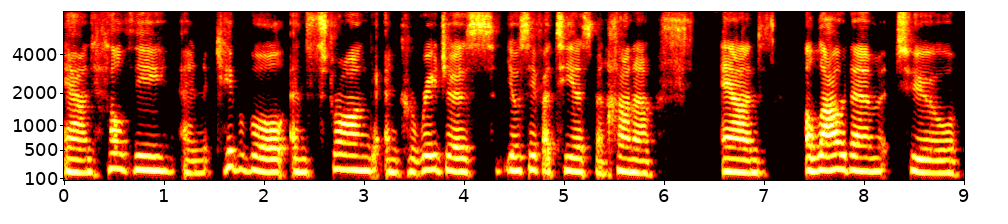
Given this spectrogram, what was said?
and healthy and capable and strong and courageous, Yosef Atias Ben Chana, and allow them to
